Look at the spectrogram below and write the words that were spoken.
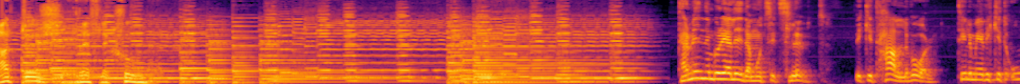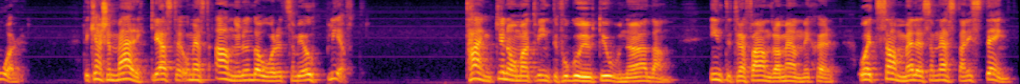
Arturs reflektioner. Terminen börjar lida mot sitt slut. Vilket halvår, till och med vilket år. Det kanske märkligaste och mest annorlunda året som vi har upplevt. Tanken om att vi inte får gå ut i onödan, inte träffa andra människor och ett samhälle som nästan är stängt.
